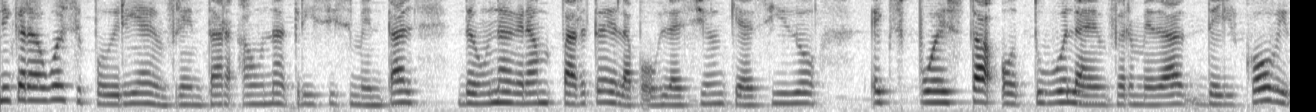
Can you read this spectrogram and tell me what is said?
Nicaragua se podría enfrentar a una crisis mental de una gran parte de la población que ha sido expuesta o tuvo la enfermedad del COVID,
